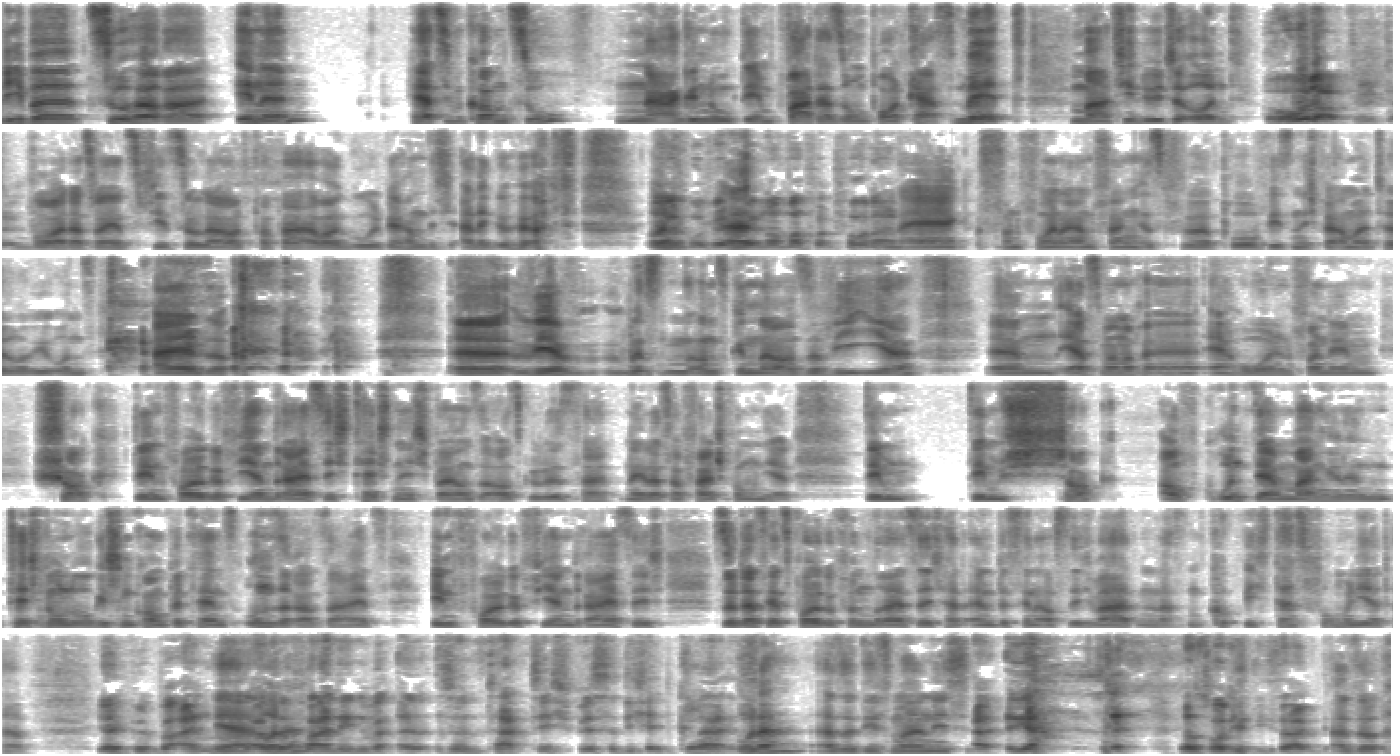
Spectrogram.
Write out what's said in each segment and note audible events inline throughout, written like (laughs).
Liebe ZuhörerInnen, herzlich willkommen zu Nah genug, dem Vater-Sohn-Podcast mit Martin Lüte und Rudolf Lüte. Boah, das war jetzt viel zu laut, Papa, aber gut, wir haben dich alle gehört. Und, ja gut, wir können äh, nochmal von vorne anfangen. Naja, von vorne anfangen ist für Profis, nicht für Amateure wie uns. Also, (laughs) äh, wir müssen uns genauso wie ihr ähm, erstmal noch äh, erholen von dem Schock, den Folge 34 technisch bei uns ausgelöst hat. Nee, das war falsch formuliert. Dem, dem Schock aufgrund der mangelnden technologischen Kompetenz unsererseits in Folge 34, so dass jetzt Folge 35 hat ein bisschen auf sich warten lassen. Guck, wie ich das formuliert habe. Ja, ich bin beeindruckt. Ja, also oder? vor allen Dingen äh, syntaktisch bist du nicht entgleist. Oder? Also diesmal nicht. Äh, ja. (laughs) Das wollte ich nicht sagen. (laughs) Also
